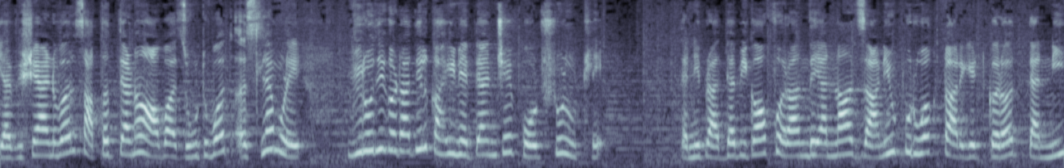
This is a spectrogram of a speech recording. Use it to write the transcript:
या विषयांवर सातत्यानं आवाज उठवत असल्यामुळे विरोधी गटातील काही नेत्यांचे पोटशूळ उठले. त्यांनी प्राध्यापिका फरांदे यांना जाणीवपूर्वक टार्गेट करत त्यांनी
